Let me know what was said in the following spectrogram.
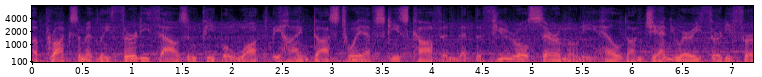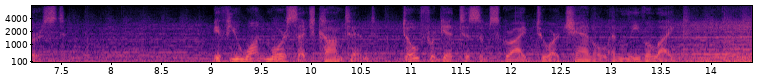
Approximately 30,000 people walked behind Dostoevsky's coffin at the funeral ceremony held on January 31st. If you want more such content, don't forget to subscribe to our channel and leave a like.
